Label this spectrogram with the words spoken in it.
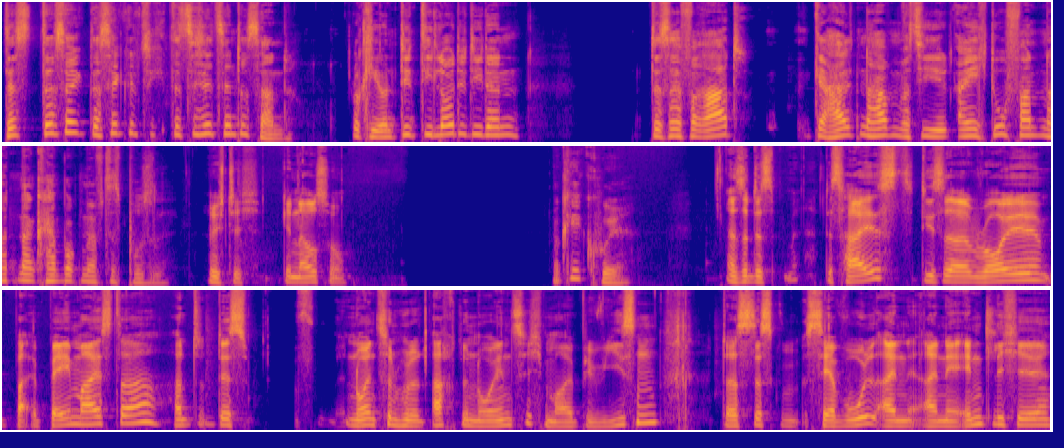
Das, das, das, sich- das ist jetzt interessant. Okay, und die, die Leute, die dann das Referat gehalten haben, was sie eigentlich doof fanden, hatten dann keinen Bock mehr auf das Puzzle. Richtig, genauso. Okay, cool. Also das, das heißt, dieser Roy Ba- Baymeister hat das 1998 mal bewiesen, dass das sehr wohl eine, eine endliche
